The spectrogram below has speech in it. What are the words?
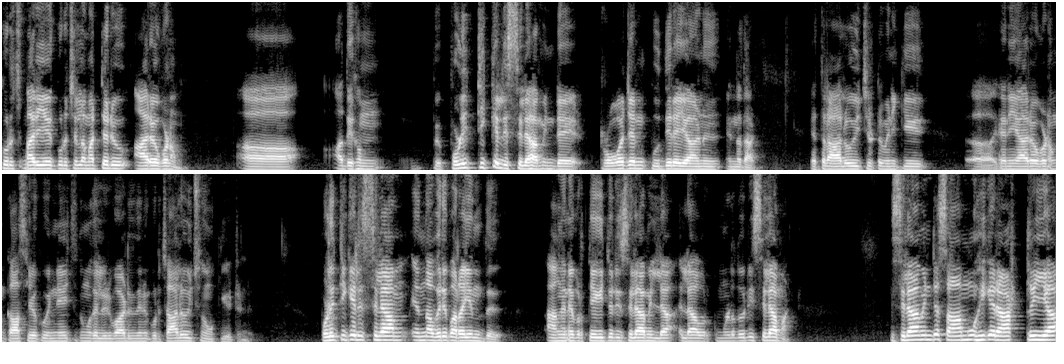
കുറിച്ച് മാരിയയെക്കുറിച്ചുള്ള മറ്റൊരു ആരോപണം അദ്ദേഹം പൊളിറ്റിക്കൽ ഇസ്ലാമിന്റെ ട്രോജൻ കുതിരയാണ് എന്നതാണ്. എത്ര ആലോചിച്ചിട്ടും എനിക്ക് ഞാൻ ഈ ആരോപണം കാസിയൊക്കെ ഉന്നയിച്ചത് മുതൽ ഒരുപാട് ഇതിനെക്കുറിച്ച് ആലോചിച്ച് നോക്കിയിട്ടുണ്ട്. പൊളിറ്റിക്കൽ ഇസ്ലാം എന്നവർ പറയുന്നത് അങ്ങനെ പ്രത്യേകിച്ചൊരു ഇസ്ലാമില്ല എല്ലാവർക്കും ഉള്ളത് ഒരു ഇസ്ലാമാണ്. ഇസ്ലാമിന്റെ സാമൂഹിക രാഷ്ട്രീയ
